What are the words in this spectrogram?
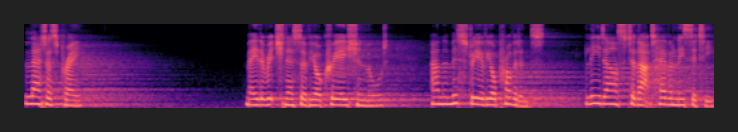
Let us pray. May the richness of your creation, Lord, and the mystery of your providence lead us to that heavenly city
